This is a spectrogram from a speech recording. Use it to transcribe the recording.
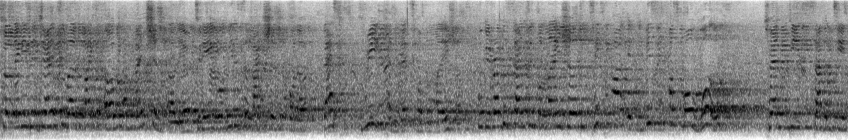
So, ladies and gentlemen, like we have mentioned earlier, today will be the selection for the best three candidates for Malaysia who will be representing Malaysia to take part in the Miss Cosmo World 2017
